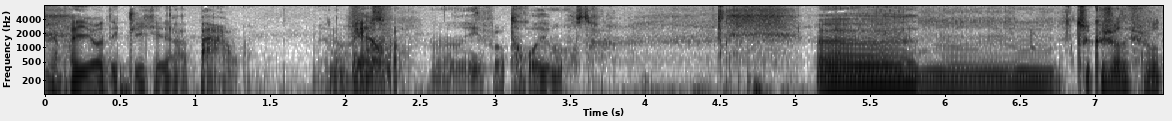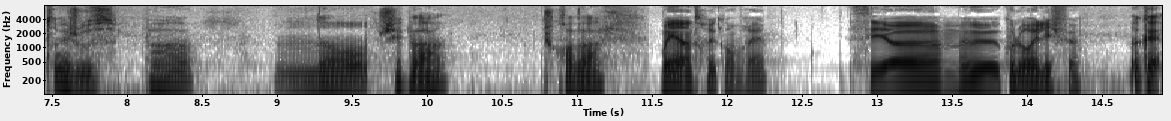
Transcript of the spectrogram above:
Et après, il y a eu un déclic et là, je suis Merde. Il faux. trop des monstres. Euh, hmm, truc que je depuis longtemps mais j'ose pas. Non, je sais pas. Je crois pas. Moi, il y a un truc en vrai, c'est euh, me colorer les cheveux. Ok.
